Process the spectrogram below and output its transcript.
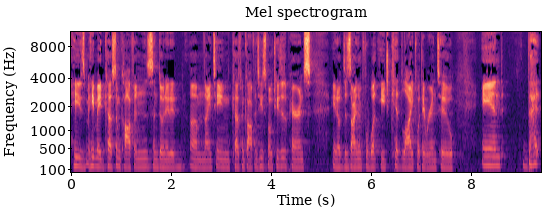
he's he made custom coffins and donated um, 19 custom coffins. He spoke to his parents, you know, design them for what each kid liked, what they were into, and that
